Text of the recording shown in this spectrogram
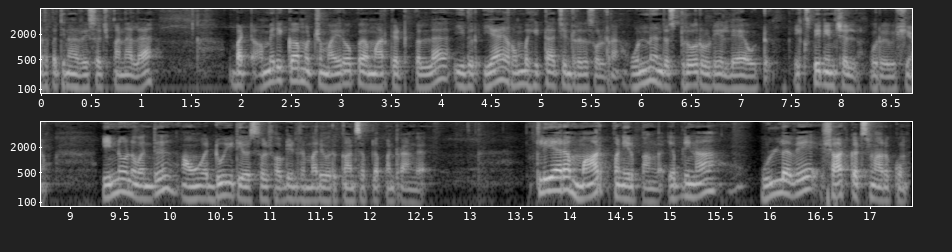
அதை பற்றி நான் ரிசர்ச் பண்ணலை. பட் அமெரிக்கா மற்றும் ஐரோப்பா மார்க்கெட்டுகளில் இது ஏன் ரொம்ப ஹிட் ஆச்சுன்றதை சொல்கிறேன் ஒன்று அந்த ஸ்டோருடைய லே அவுட் எக்ஸ்பீரியன்ஷியல் ஒரு விஷயம். இன்னொன்று வந்து அவங்க டூ இட் யுவர் செல்ஃப் அப்படின்ற மாதிரி ஒரு கான்செப்டில் பண்ணுறாங்க கிளியராக மார்க் பண்ணியிருப்பாங்க எப்படின்னா உள்ளவே ஷார்ட்கட்ஸ்லாம் இருக்கும்.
